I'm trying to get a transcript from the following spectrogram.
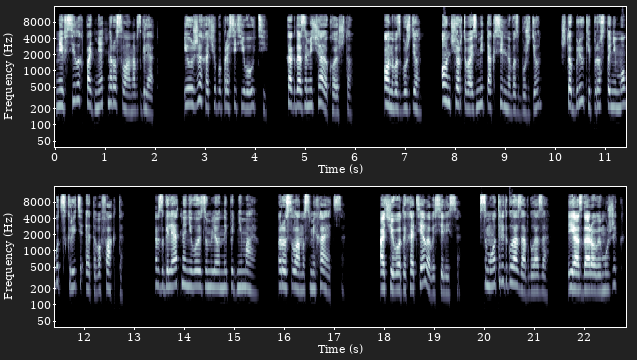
не в силах поднять на Руслана взгляд. И уже хочу попросить его уйти, когда замечаю кое-что. Он возбужден. Он, черт возьми, так сильно возбужден, что брюки просто не могут скрыть этого факта. Взгляд на него изумленный поднимаю. Руслан усмехается. «А чего ты хотела, Василиса?» Смотрит глаза в глаза. «Я здоровый мужик,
